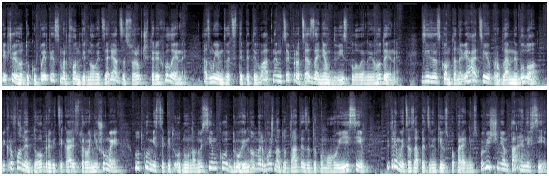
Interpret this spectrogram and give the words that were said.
Якщо його докупити, смартфон відновить заряд за 44 хвилини, а з моїм 25 ватним цей процес зайняв 2,5 години. Зі зв'язком та навігацією проблем не було. Мікрофони добре відсікають сторонні шуми. В лутку місце під одну наносімку, другий номер можна додати за допомогою eSIM. Підтримується запит дзвінків з попереднім сповіщенням та NFC.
